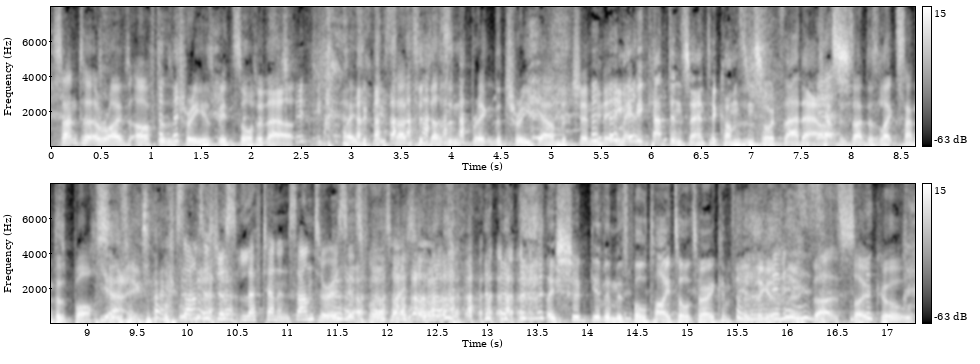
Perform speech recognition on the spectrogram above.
Santa arrives after the tree has been sorted out. Basically, Santa doesn't bring the tree down the chimney. Maybe Captain Santa comes and sorts that out. Captain Santa's like Santa's boss. Yeah, exactly. Santa's just Lieutenant Santa is his full title. they should give him his full title. It's very confusing, isn't It it? is. That's so cool.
